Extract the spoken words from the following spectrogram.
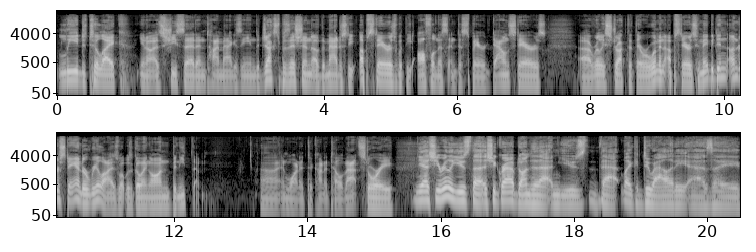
lead to like you know as she said in time magazine the juxtaposition of the majesty upstairs with the awfulness and despair downstairs uh, really struck that there were women upstairs who maybe didn't understand or realize what was going on beneath them uh, and wanted to kind of tell that story. Yeah, she really used that. She grabbed onto that and used that like duality as a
